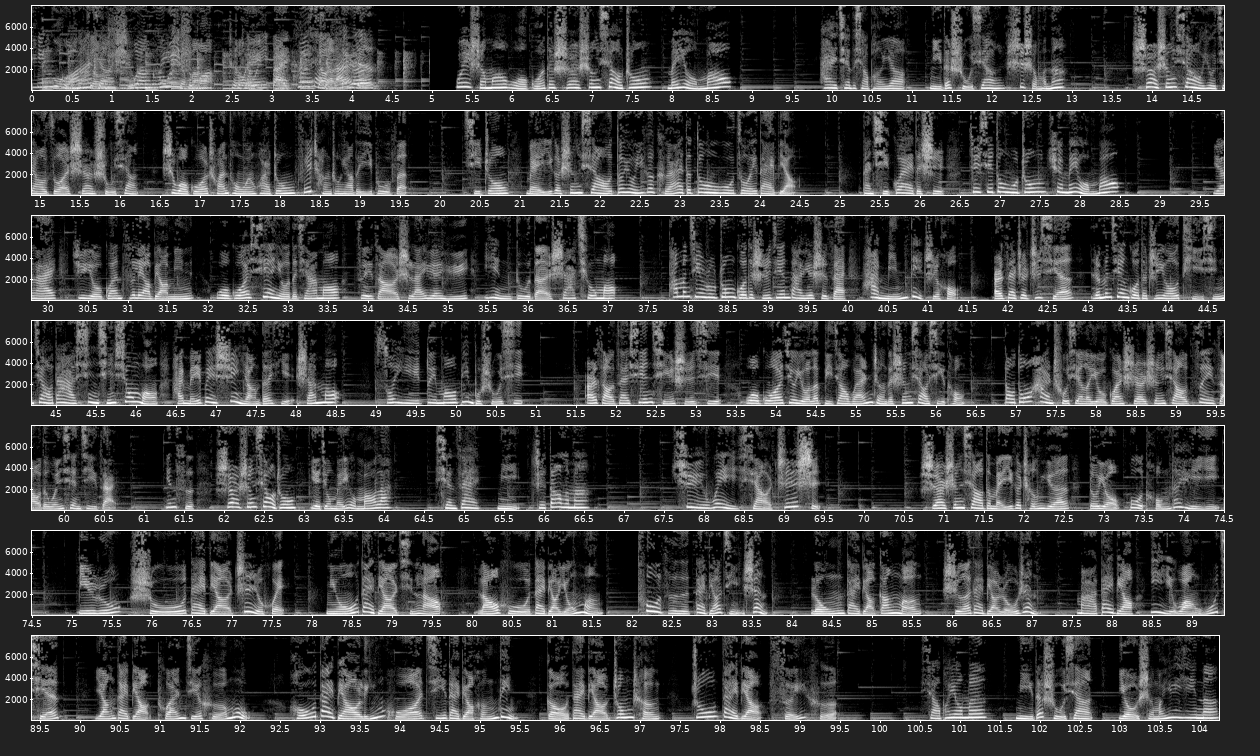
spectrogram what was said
听果妈讲十万个为什么，成为百科小达人。为什么我国的十二生肖中没有猫？嗨，亲爱的小朋友，你的属相是什么呢？十二生肖又叫做十二属相，是我国传统文化中非常重要的一部分。其中每一个生肖都有一个可爱的动物作为代表，但奇怪的是，这些动物中却没有猫。原来，据有关资料表明，我国现有的家猫最早是来源于印度的沙丘猫，它们进入中国的时间大约是在汉明帝之后。而在这之前，人们见过的只有体型较大、性情凶猛、还没被驯养的野山猫，所以对猫并不熟悉。而早在先秦时期，我国就有了比较完整的生肖系统。到东汉出现了有关十二生肖最早的文献记载，因此十二生肖中也就没有猫啦。现在你知道了吗？趣味小知识：十二生肖的每一个成员都有不同的寓意，比如鼠代表智慧，牛代表勤劳，老虎代表勇猛，兔子代表谨慎，龙代表刚猛。蛇代表柔韧，马代表一往无前，羊代表团结和睦，猴代表灵活，鸡代表恒定，狗代表忠诚，猪代表随和。小朋友们，你的属相有什么寓意呢？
